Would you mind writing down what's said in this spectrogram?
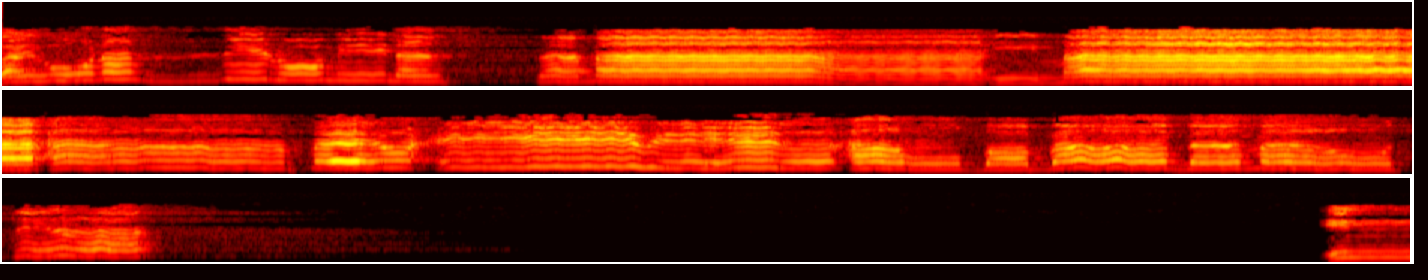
وينزل من السماء ماء فيحيي الأرض بعد موتها. إن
